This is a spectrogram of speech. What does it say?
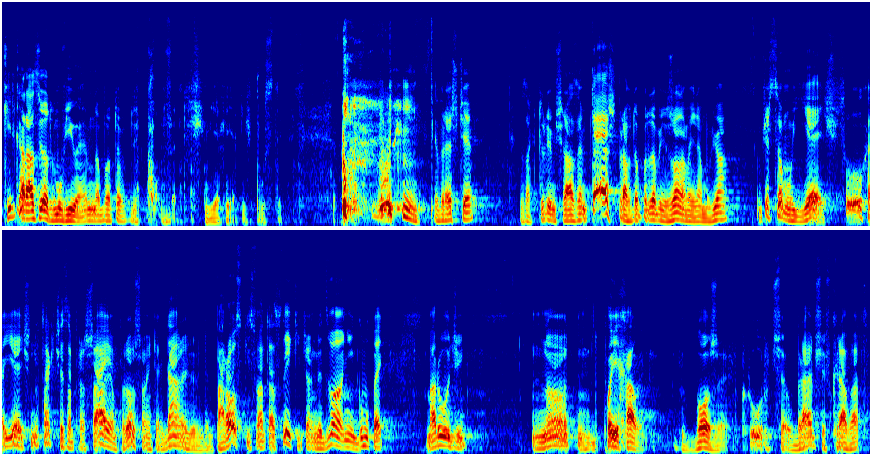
Kilka razy odmówiłem, no bo to konwent, śmiechy jakiś pusty. Wreszcie za którymś razem też prawdopodobnie żona moja namówiła, wiesz co, mój jedź, słuchaj, jedź, no tak cię zapraszają, proszą i tak dalej. Ten Parowski z fantastyki ciągle dzwoni, głupek, marudzi. No, pojechałem. Boże, kurczę, ubrałem się w krawat.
